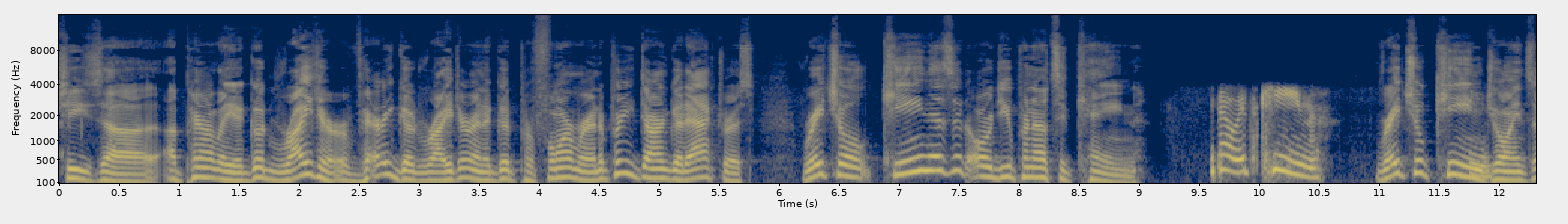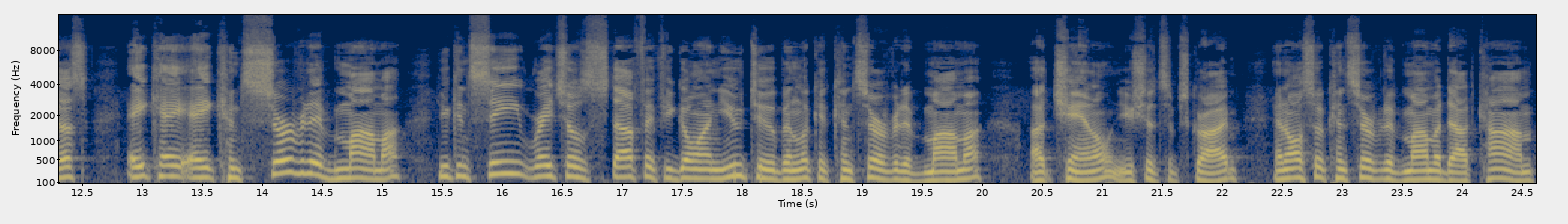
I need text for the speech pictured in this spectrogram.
She's uh, apparently a good writer, a very good writer, and a good performer, and a pretty darn good actress. Rachel Keene, is it, or do you pronounce it Kane? No, it's Keene. Rachel Keene joins us, aka Conservative Mama. You can see Rachel's stuff if you go on YouTube and look at Conservative Mama uh, channel. You should subscribe and also conservativemama.com.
